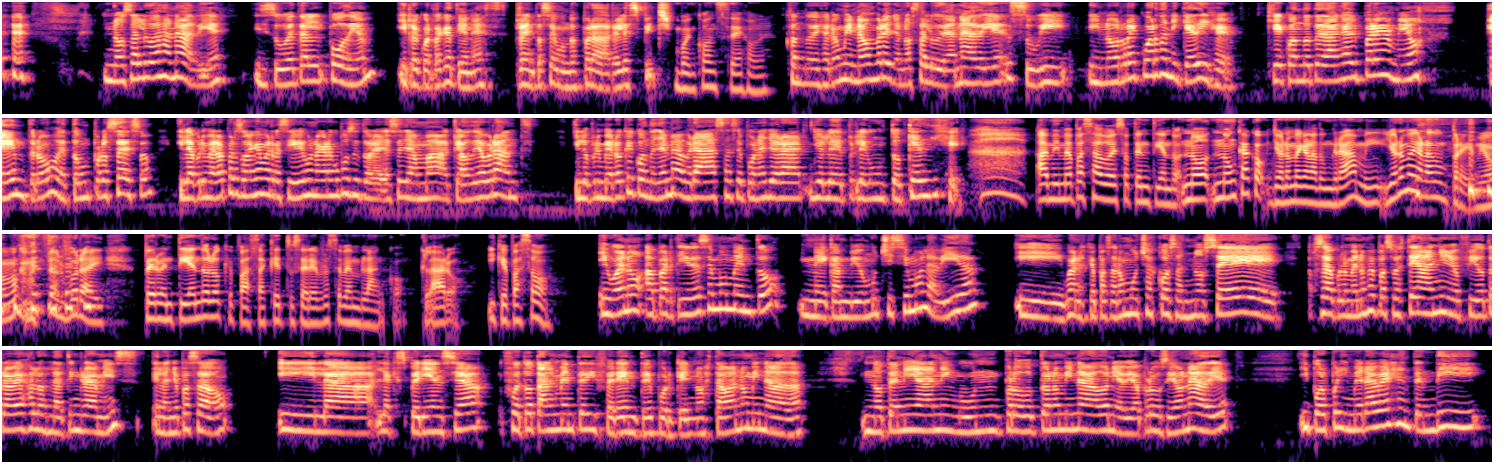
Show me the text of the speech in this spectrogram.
no saludes a nadie y súbete al podio y recuerda que tienes 30 segundos para dar el speech. Buen consejo. Eh. Cuando dijeron mi nombre, yo no saludé a nadie, subí y no recuerdo ni qué dije. Que cuando te dan el premio, entro, esto es un proceso, y la primera persona que me recibe es una gran compositora, ella se llama Claudia Brandt, y lo primero que cuando ella me abraza, se pone a llorar, yo le pregunto, ¿qué dije? A mí me ha pasado eso, te entiendo. No, nunca, yo no me he ganado un Grammy, yo no me he ganado un premio, vamos a comenzar por ahí. Pero entiendo lo que pasa, que tu cerebro se ve en blanco, claro. ¿Y qué pasó? Y bueno, a partir de ese momento me cambió muchísimo la vida. Y bueno, es que pasaron muchas cosas. No sé, o sea, por lo menos me pasó este año. Yo fui otra vez a los Latin Grammys el año pasado y la, la experiencia fue totalmente diferente porque no estaba nominada, no tenía ningún producto nominado, ni había producido nadie. Y por primera vez entendí,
